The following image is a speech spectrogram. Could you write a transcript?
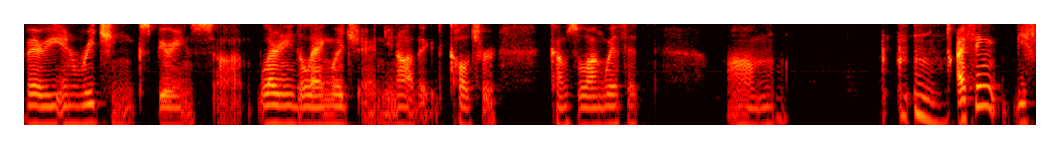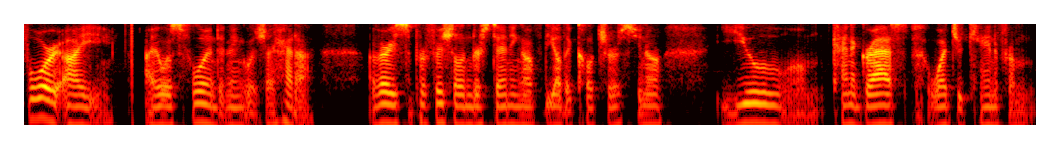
very enriching experience uh, learning the language and you know the, the culture comes along with it. Um, I think before I I was fluent in English, I had a, a very superficial understanding of the other cultures. You know, you um, kind of grasp what you can from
